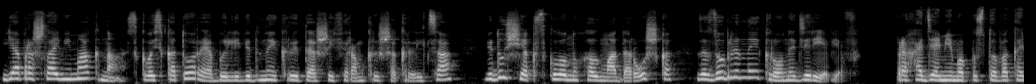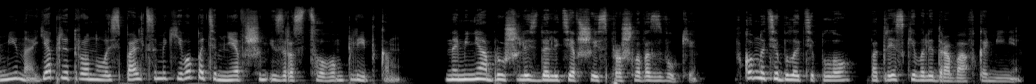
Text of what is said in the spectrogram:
Я прошла мимо окна, сквозь которое были видны крытая шифером крыша крыльца, ведущая к склону холма дорожка, зазубренные кроны деревьев. Проходя мимо пустого камина, я притронулась пальцами к его потемневшим изразцовым плиткам. На меня обрушились долетевшие из прошлого звуки. В комнате было тепло, потрескивали дрова в камине.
